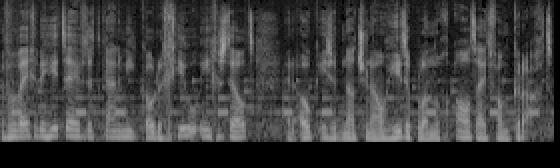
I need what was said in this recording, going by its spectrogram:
Vanwege de hitte heeft het KNMI code geel ingesteld. En ook is het Nationaal Hitteplan nog altijd van kracht.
